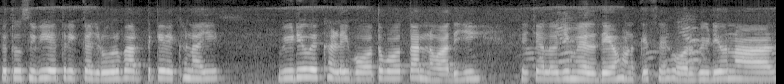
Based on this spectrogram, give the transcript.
ਤੇ ਤੁਸੀਂ ਵੀ ਇਹ ਤਰੀਕਾ ਜ਼ਰੂਰ ਵਰਤ ਕੇ ਵੇਖਣਾ ਜੀ। ਵੀਡੀਓ ਵੇਖਣ ਲਈ ਬਹੁਤ ਬਹੁਤ ਧੰਨਵਾਦ ਜੀ। ਤੇ ਚਲੋ ਜੀ, ਮਿਲਦੇ ਆ ਹੁਣ ਕਿਸੇ ਹੋਰ ਵੀਡੀਓ ਨਾਲ।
